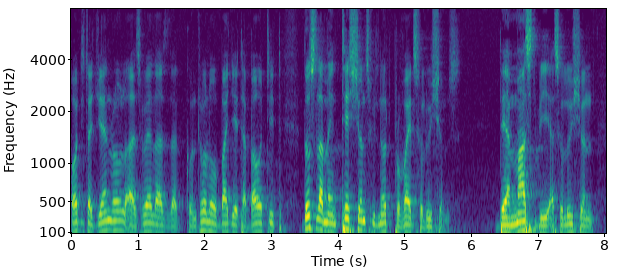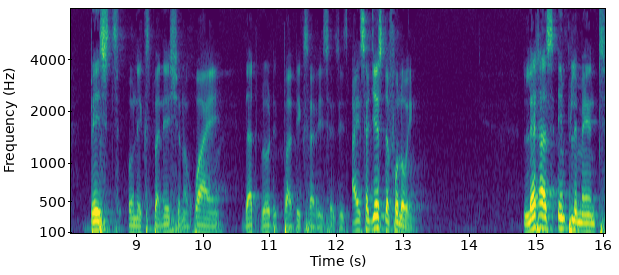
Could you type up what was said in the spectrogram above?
Auditor General as well as the Controller of Budget about it. Those lamentations will not provide solutions. There must be a solution based on explanation of why that broad public services is. I suggest the following. Let us implement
